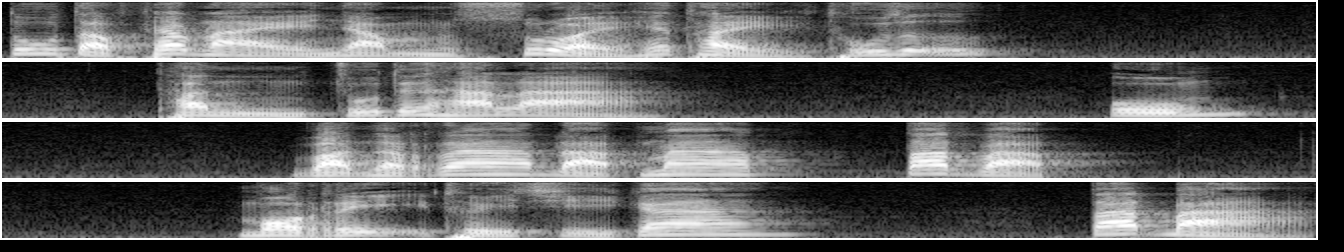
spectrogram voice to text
Tu tập phép này nhằm xua đuổi hết thảy thú dữ. Thần chú tiếng Hán là Úm, Vạn nhật ra đạt ma tát vạt, Một rị thủy chỉ ca, Tát bả,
